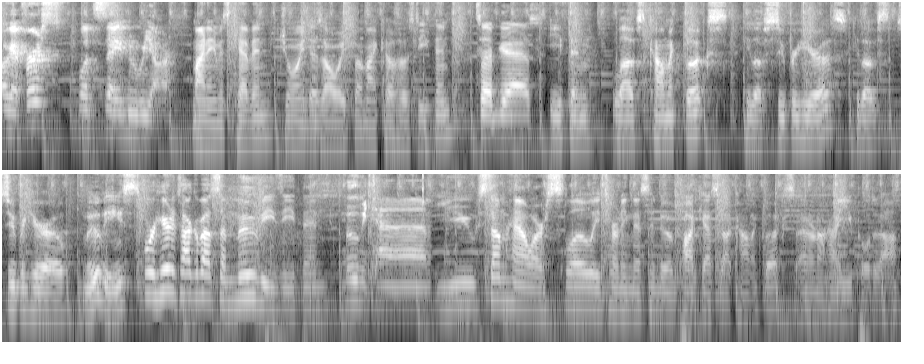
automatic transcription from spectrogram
Okay, first, let's say who we are. My name is Kevin, joined as always by my co host Ethan. What's up, guys? Ethan loves comic books, he loves superheroes, he loves superhero movies. We're here to talk about some movies, Ethan. Movie time. You somehow are slowly turning this into a podcast about comic books. I don't know how you pulled it off.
